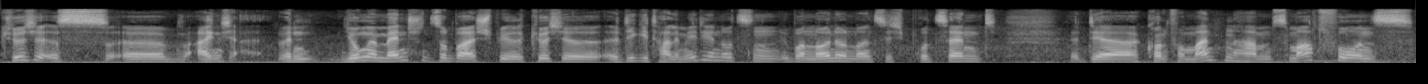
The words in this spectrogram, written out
Kirche ist äh, eigentlich, wenn junge Menschen zum Beispiel Kirche äh, digitale Medien nutzen, über 99 Prozent der Konformanten haben Smartphones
